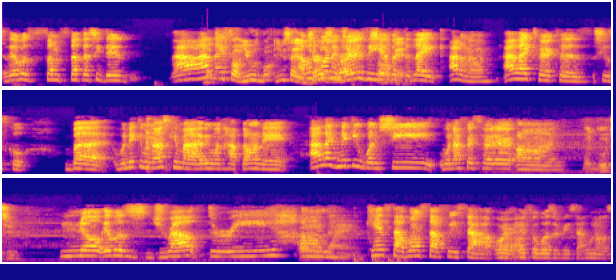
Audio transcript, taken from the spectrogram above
there was some stuff that she did. I, I but you from you was born, you say I was Jersey, born in right? Jersey, So, yeah, okay. but like I don't know, I liked her because she was cool. But when Nicki Minaj came out, everyone hopped on it. I like Nicki when she when I first heard her on. with Gucci. No, it was Drought Three. Oh, Um, Wayne. Can't Stop, Won't Stop Freestyle, or Uh-huh. if it was a freestyle, who knows.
